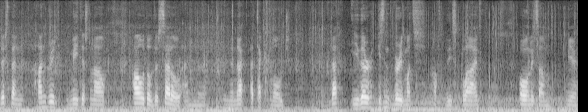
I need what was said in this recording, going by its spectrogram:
less than 100 meters now out of the saddle and uh, in an attack mode. That either isn't very much after this climb, only some mere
